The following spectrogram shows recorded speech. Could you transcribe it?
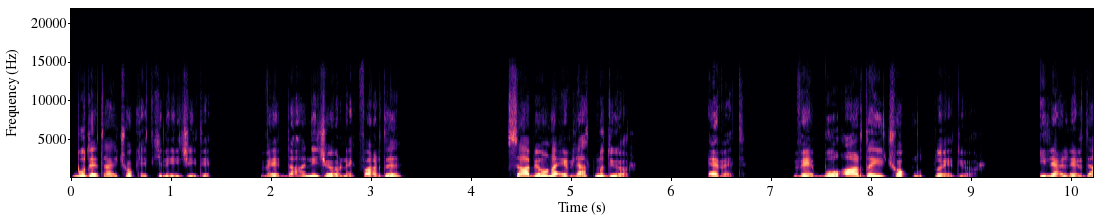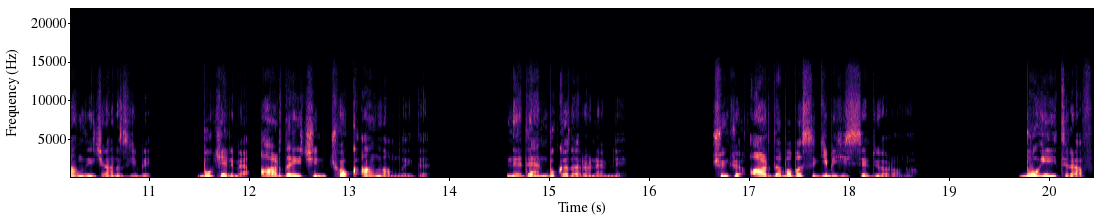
Bu detay çok etkileyiciydi ve daha nice örnek vardı. Sabi ona evlat mı diyor? Evet ve bu Arda'yı çok mutlu ediyor. İlerleride anlayacağınız gibi bu kelime Arda için çok anlamlıydı. Neden bu kadar önemli? Çünkü Arda babası gibi hissediyor onu. Bu itiraf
